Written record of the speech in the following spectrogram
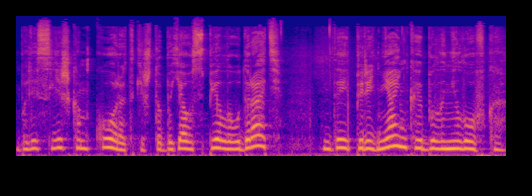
были слишком коротки, чтобы я успела удрать, да и перед нянькой было неловко.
